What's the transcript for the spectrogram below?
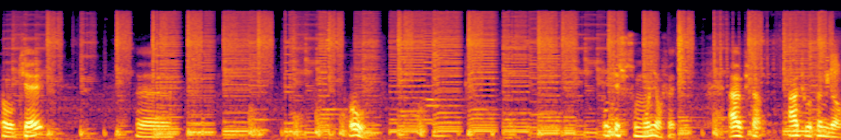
Ok. Euh... Oh. Ok, je suis sur mon lit en fait. Ah putain. Ah, to open doors.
